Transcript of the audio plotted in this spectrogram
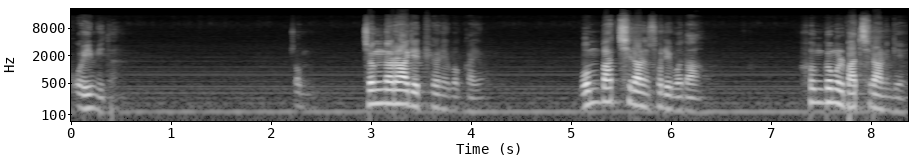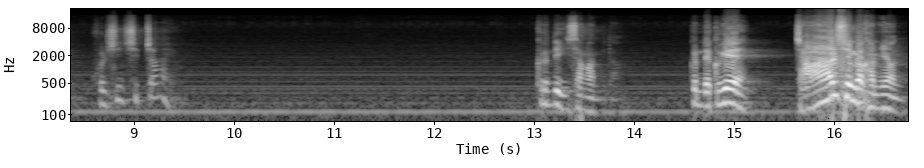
꼬입니다. 좀 적나라하게 표현해 볼까요? 몸 바치라는 소리보다 헌금을 바치라는 게 훨씬 쉽잖아요. 그런데 이상합니다. 그런데 그게 잘 생각하면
